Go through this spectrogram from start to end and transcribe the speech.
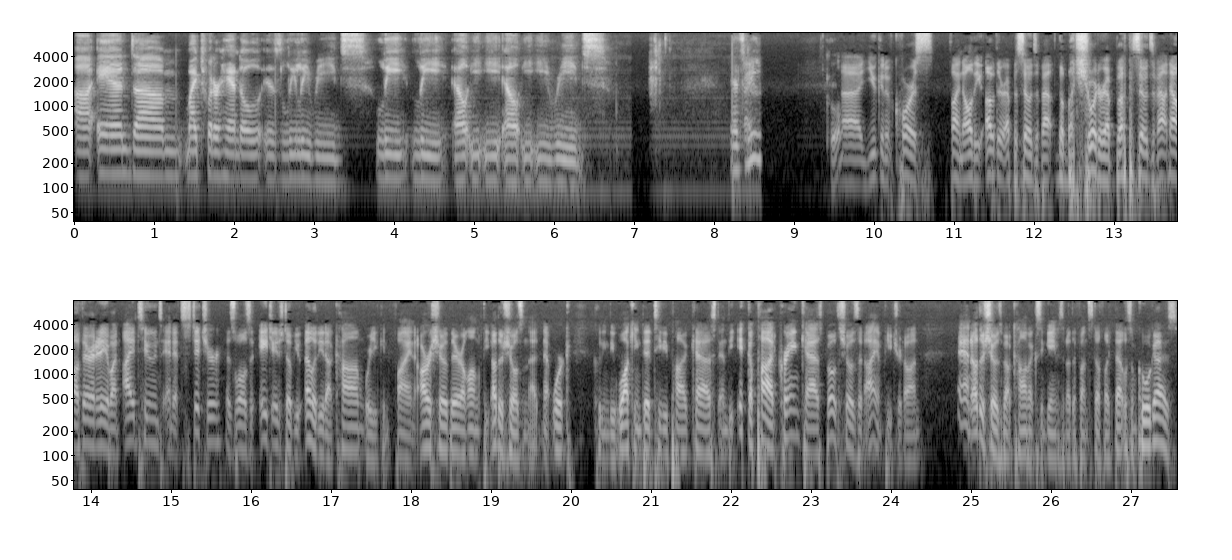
Uh, and um, my Twitter handle is Lily Reads. Lee Lee L E E L E E Reads. That's me. Cool. Uh, you can, of course, find all the other episodes about the much shorter episodes about Out Now with Aaron and Abe on iTunes and at Stitcher, as well as at hhwled.com, where you can find our show there along with the other shows on that network, including the Walking Dead TV podcast and the Ichabod Cranecast, both shows that I am featured on, and other shows about comics and games and other fun stuff like that with some cool guys.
